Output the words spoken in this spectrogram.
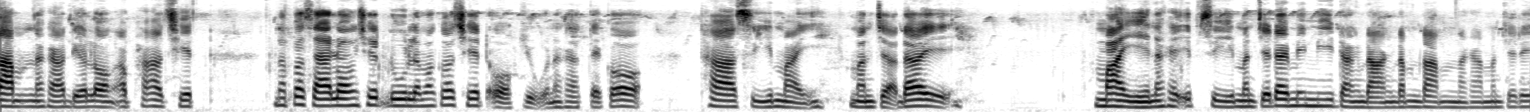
ดำๆนะคะ เดี๋ยวลองเอาผ้าเช็ดนับภาษาลองเช็ดดูแล้วมันก็เช็ดออกอยู่นะคะ แต่ก็ทาสีใหม่ มันจะได้ ใหม่นะคะ FC มันจะได้ไม่มีด่างๆดำๆนะคะ มันจะได้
